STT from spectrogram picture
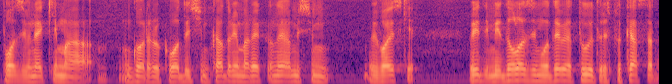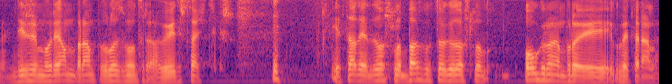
poziv nekima gore rukovodićim kadrovima, rekao, ne, mislim, i vojske, vidi, mi dolazimo u 9 ujutro ispred kasarne, dižemo ram- rampu i ulazimo unutra, a vi vidite šta ćete kaš. I tada je došlo, baš zbog toga je došlo ogroman broj veterana.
